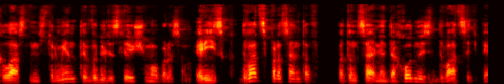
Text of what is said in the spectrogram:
классные инструменты выглядят следующим образом. Риск 20%, потенциальная доходность 25%.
